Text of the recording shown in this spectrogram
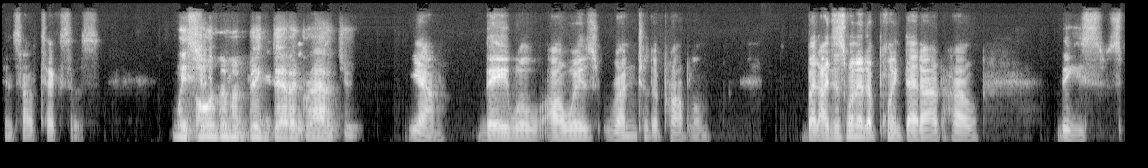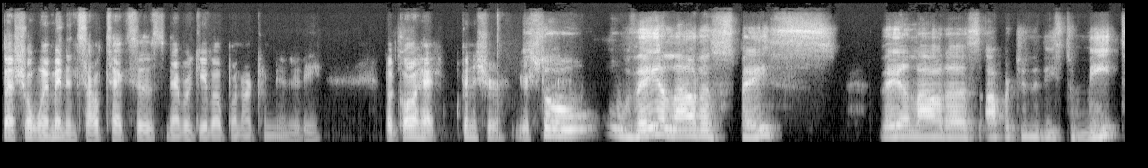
in south texas we it's owe just, them a big debt of gratitude. Yeah, they will always run to the problem. But I just wanted to point that out how these special women in South Texas never gave up on our community. But go ahead, finish your your. So story. they allowed us space. They allowed us opportunities to meet.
